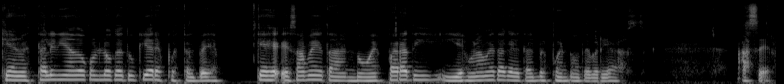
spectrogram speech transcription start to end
que no está alineado con lo que tú quieres, pues tal vez que esa meta no es para ti y es una meta que tal vez pues no deberías hacer.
